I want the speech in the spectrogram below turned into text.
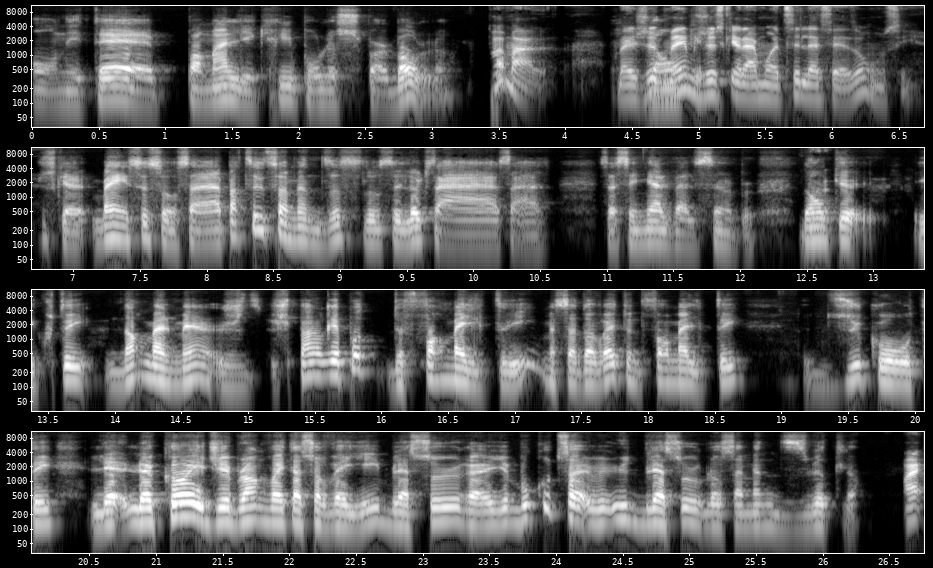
on était pas mal écrit pour le Super Bowl. Pas mal. Ben, même jusqu'à la moitié de la saison aussi. Jusqu'à, ben, c'est ça, ça. À partir de semaine 10, c'est là que ça, ça, ça s'est mis à le valser un peu. Donc, euh, écoutez, normalement, je ne parlerai pas de formalité, mais ça devrait être une formalité du côté. Le, cas AJ Brown va être à surveiller. Blessure. Euh, il y a beaucoup de, eu de blessures la semaine 18. Là. Ouais.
